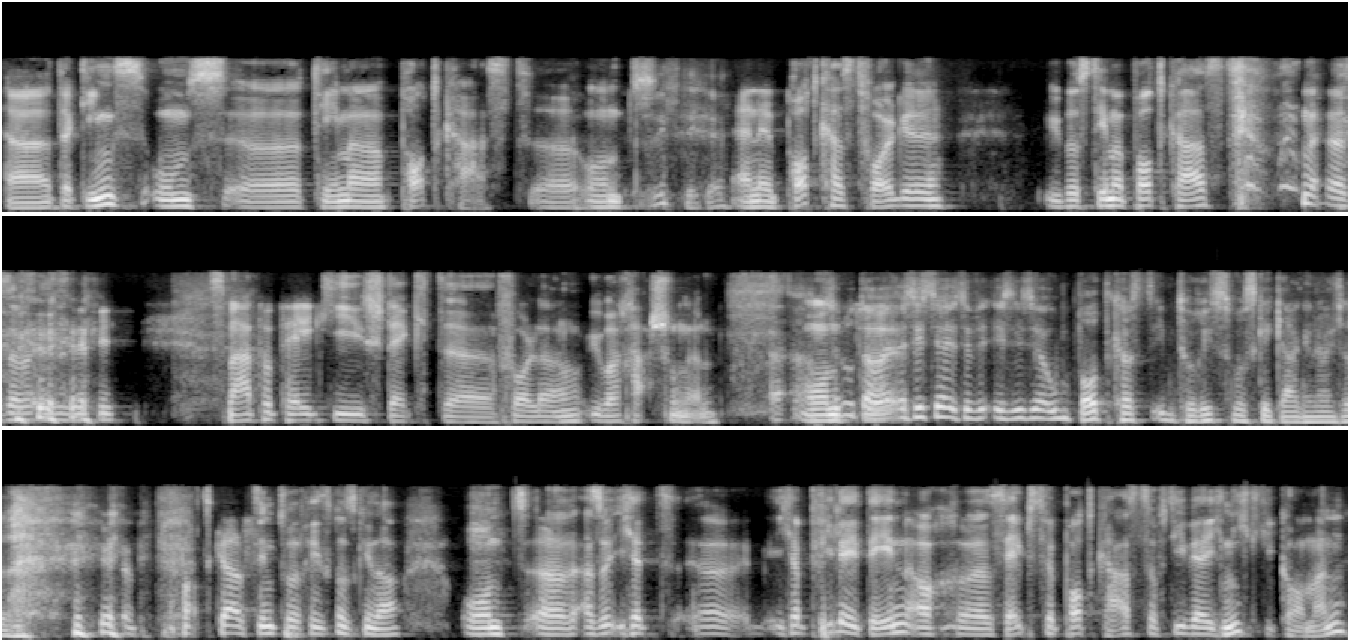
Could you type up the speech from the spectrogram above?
äh, da ging es ums äh, Thema Podcast. Äh, und richtig, ja. eine Podcast-Folge über das Thema Podcast. also wirklich Smart Hotel Key steckt äh, voller Überraschungen. Äh, absolut, und, aber äh, es ist ja es ist ja um Podcasts im Tourismus gegangen, also. Podcasts im Tourismus genau. Und äh, also ich hätte äh, ich habe viele Ideen auch äh, selbst für Podcasts, auf die wäre ich nicht gekommen.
